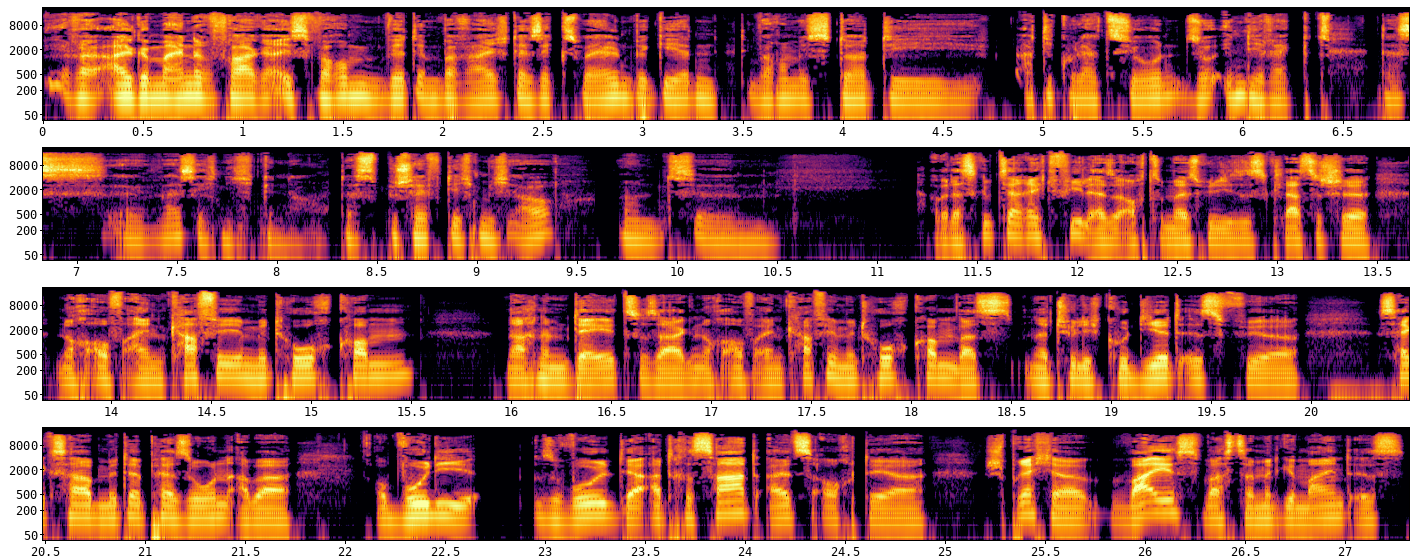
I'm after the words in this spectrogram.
Ihre allgemeinere Frage ist, warum wird im Bereich der sexuellen Begierden, warum ist dort die Artikulation so indirekt? Das äh, weiß ich nicht genau. Das beschäftigt mich auch und ähm, aber das gibt's ja recht viel. Also auch zum Beispiel dieses klassische noch auf einen Kaffee mit hochkommen, nach einem Date zu sagen, noch auf einen Kaffee mit hochkommen, was natürlich kodiert ist für Sex haben mit der Person, aber obwohl die sowohl der Adressat als auch der Sprecher weiß, was damit gemeint ist,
